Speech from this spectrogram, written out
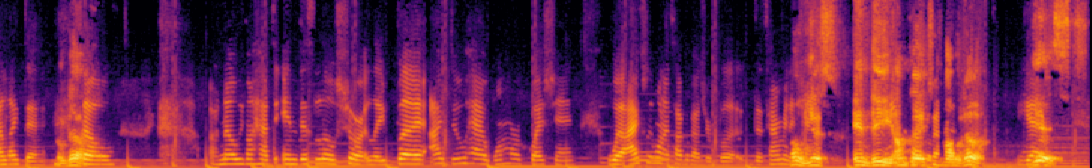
I like that. No doubt. So I know we're gonna have to end this a little shortly, but I do have one more question. Well, I actually want to talk about your book, Determined. Oh yes, indeed. I'm glad you brought it up. Yes. yes.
